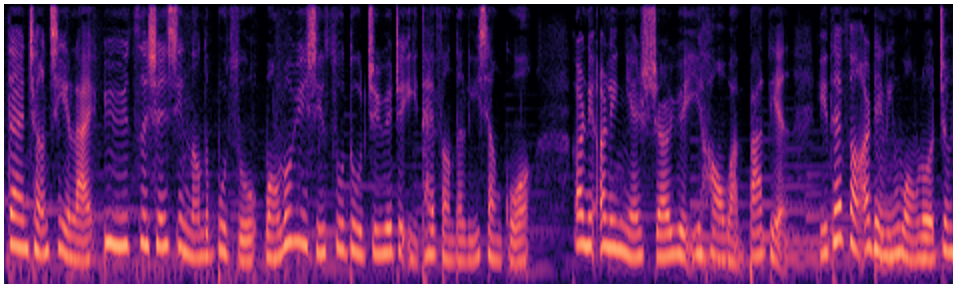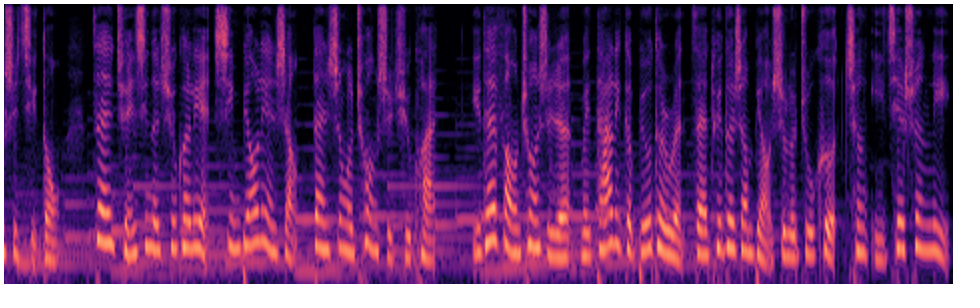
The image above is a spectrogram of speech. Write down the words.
但长期以来，由于自身性能的不足，网络运行速度制约着以太坊的理想国。二零二零年十二月一号晚八点，以太坊二点零网络正式启动，在全新的区块链信标链上诞生了创世区块。以太坊创始人 Vitalik Buterin 在推特上表示了祝贺，称一切顺利。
